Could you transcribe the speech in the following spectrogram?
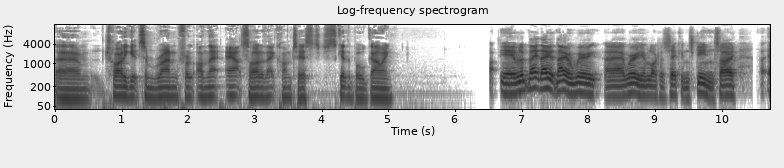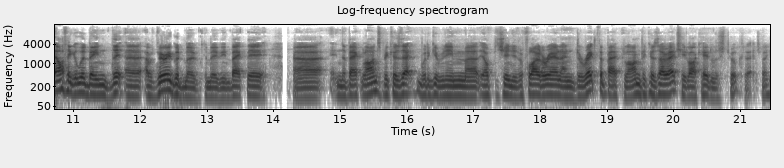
um, try to get some run for on that outside of that contest, just get the ball going. Yeah, look, they they, they were wearing uh, wearing him like a second skin, so I think it would have been the, uh, a very good move to move him back there uh, in the back lines because that would have given him uh, the opportunity to float around and direct the back line because they were actually like headless chooks, actually.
